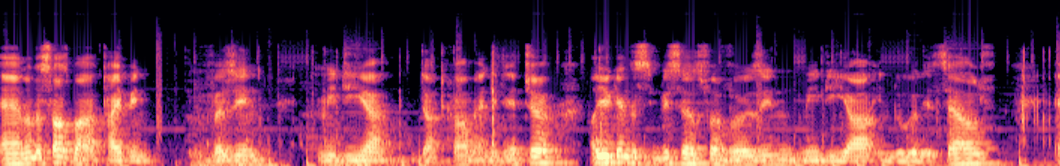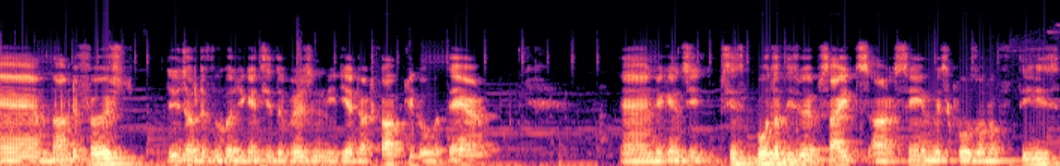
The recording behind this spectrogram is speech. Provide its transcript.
and on the search bar type in virginmedia.com and hit enter or you can just simply search for Virgin Media in Google itself and on the first result of the google you can see the virginmedia.com click over there. And you can see since both of these websites are same let's close one of these.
